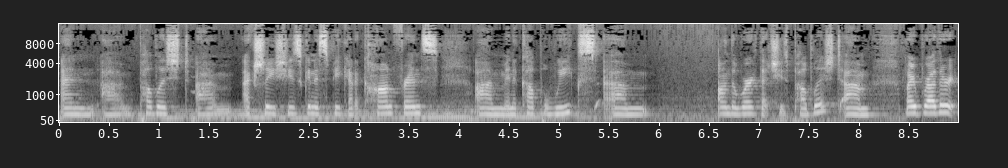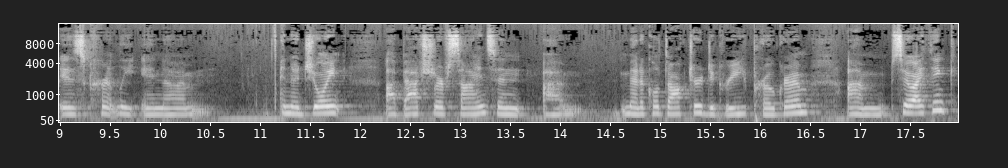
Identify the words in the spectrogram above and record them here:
and um, published. Um, actually, she's going to speak at a conference um, in a couple weeks um, on the work that she's published. my brother is currently in in a joint uh, Bachelor of Science and medical doctor degree program. so I think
